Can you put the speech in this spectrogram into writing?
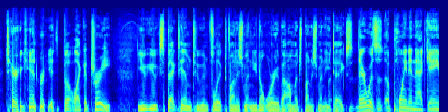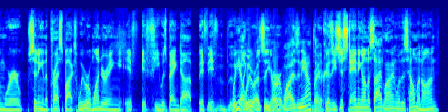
Derrick Henry is built like a tree you you expect him to inflict punishment, and you don't worry about how much punishment he takes. There was a point in that game where sitting in the press box, we were wondering if if he was banged up. If if well, yeah, like, we were. Is he hurt? Why isn't he out there? Because he's just standing on the sideline with his helmet on.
